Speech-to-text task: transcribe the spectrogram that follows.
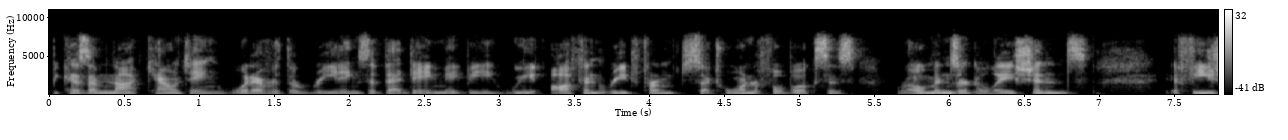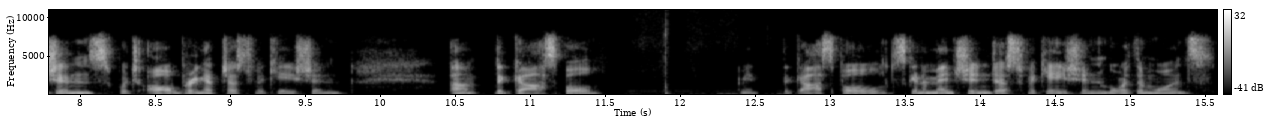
because I'm not counting whatever the readings of that day may be. We often read from such wonderful books as Romans or Galatians, Ephesians, which all bring up justification. Um, the gospel, I mean, the gospel is going to mention justification more than once.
